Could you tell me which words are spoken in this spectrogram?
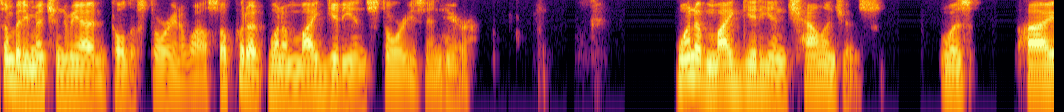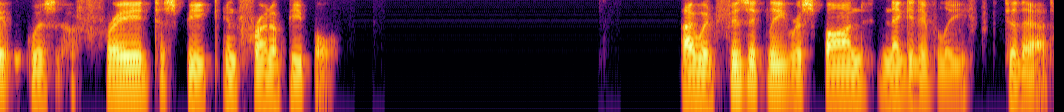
Somebody mentioned to me I hadn't told a story in a while, so I'll put a, one of my Gideon stories in here one of my Gideon challenges was I was afraid to speak in front of people. I would physically respond negatively to that.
